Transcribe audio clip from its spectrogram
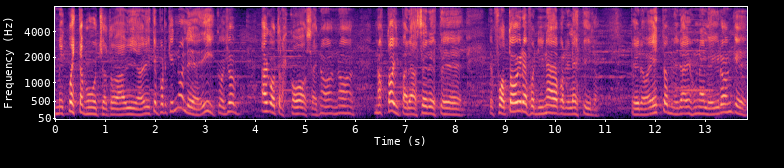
me cuesta mucho todavía, ¿viste? Porque no le dedico, yo hago otras cosas, no, no, no estoy para ser este, fotógrafo ni nada por el estilo. Pero esto, mira, es un alegrón que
